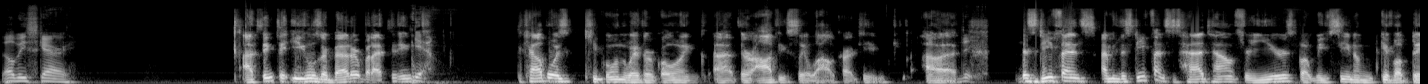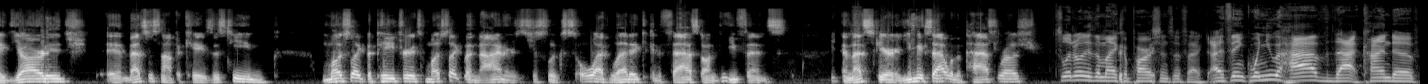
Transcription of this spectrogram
they'll be scary. I think the Eagles are better, but I think Yeah. the Cowboys keep going the way they're going. Uh, they're obviously a wild card team. Uh, The- this defense, I mean, this defense has had talent for years, but we've seen them give up big yardage, and that's just not the case. This team, much like the Patriots, much like the Niners, just looks so athletic and fast on defense, and that's scary. You mix that with a pass rush, It's literally the Micah Parsons effect. I think when you have that kind of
